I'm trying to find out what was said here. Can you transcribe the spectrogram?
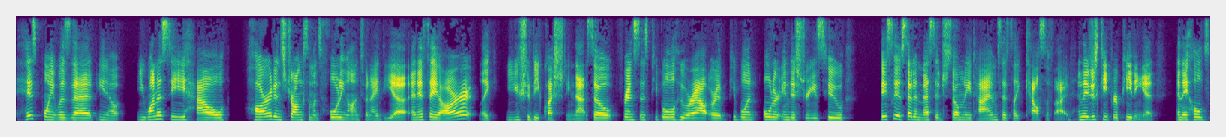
his point was that, you know, you want to see how hard and strong someone's holding on to an idea. And if they are, like you should be questioning that. So, for instance, people who are out or people in older industries who basically have said a message so many times that's like calcified and they just keep repeating it and they hold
